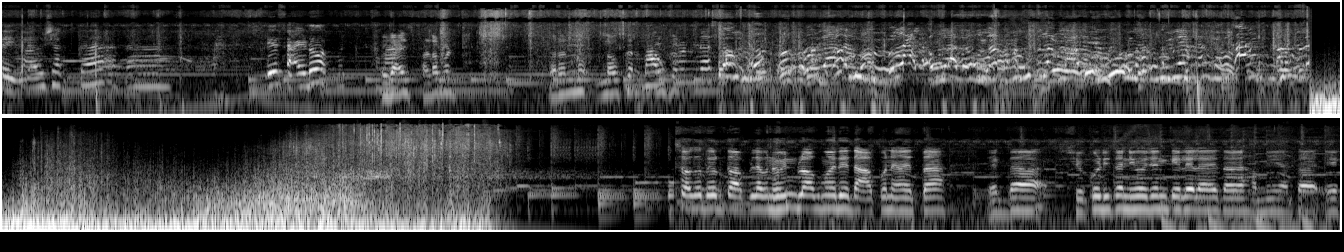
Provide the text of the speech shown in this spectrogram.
पाहू शकता. आता हे साईड गाईस फटाफट. करण लवकर लवकर. स्वागत करतो आपल्या नवीन ब्लॉगमध्ये. तर आपण आता एकदा शेकोडीचं नियोजन केलेलं आहे. तर आम्ही आता एक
